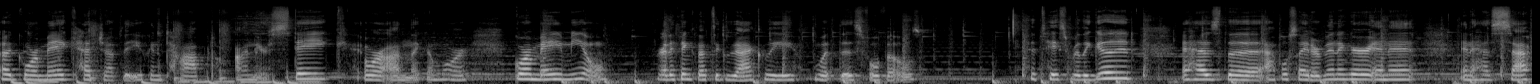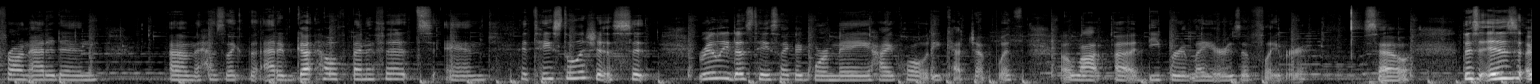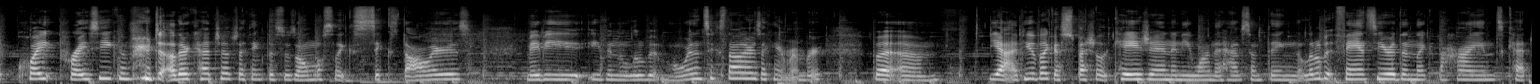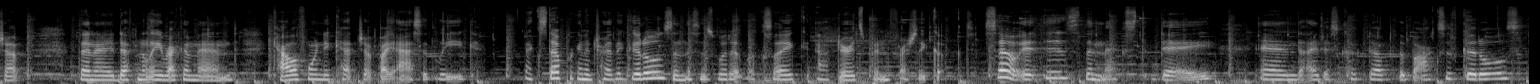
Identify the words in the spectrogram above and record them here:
a gourmet ketchup that you can top on your steak or on like a more gourmet meal. And I think that's exactly what this fulfills. It tastes really good. It has the apple cider vinegar in it and it has saffron added in, um, it has like the added gut health benefits and it tastes delicious. It really does taste like a gourmet high quality ketchup with a lot uh, deeper layers of flavor. So this is a quite pricey compared to other ketchups. I think this was almost like $6, maybe even a little bit more than $6, I can't remember. But um, yeah, if you have like a special occasion and you want to have something a little bit fancier than like the Heinz ketchup, then I definitely recommend California Ketchup by Acid League. Next up, we're gonna try the Goodles, and this is what it looks like after it's been freshly cooked. So it is the next day, and I just cooked up the box of Goodles.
